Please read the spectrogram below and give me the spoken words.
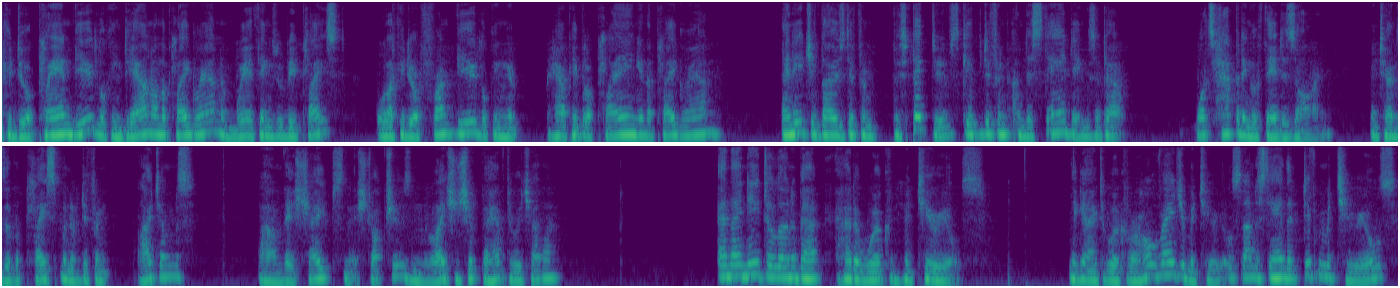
could do a plan view looking down on the playground and where things would be placed, or they could do a front view looking at how people are playing in the playground. And each of those different perspectives give different understandings about what's happening with their design in terms of the placement of different items, um, their shapes and their structures and the relationship they have to each other. And they need to learn about how to work with materials. They're going to work with a whole range of materials and understand that different materials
